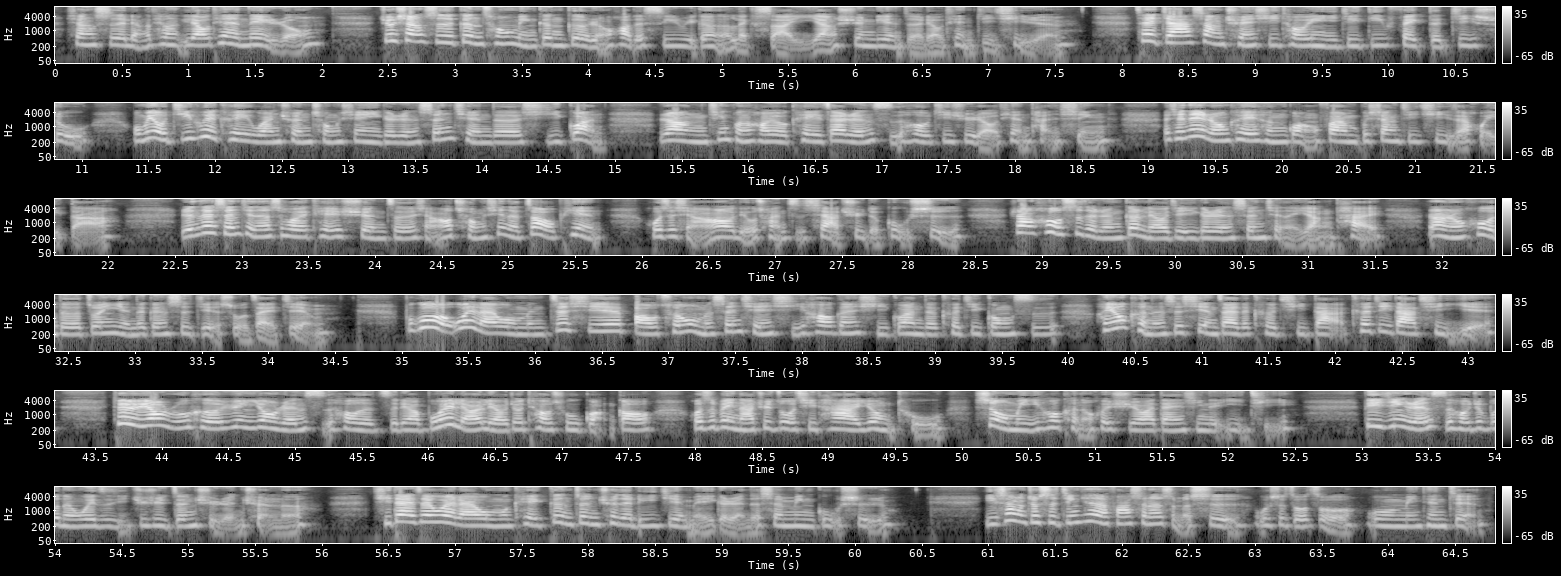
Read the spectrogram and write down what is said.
像是聊天聊天的内容。就像是更聪明、更个人化的 Siri 跟 Alexa 一样，训练着聊天机器人，再加上全息投影以及 Deepfake 的技术，我们有机会可以完全重现一个人生前的习惯，让亲朋好友可以在人死后继续聊天谈心，而且内容可以很广泛，不像机器在回答。人在生前的时候，也可以选择想要重现的照片，或是想要流传之下去的故事，让后世的人更了解一个人生前的样态。让人获得尊严的跟世界说再见。不过，未来我们这些保存我们生前喜好跟习惯的科技公司，很有可能是现在的科技大科技大企业。对于要如何运用人死后的资料，不会聊一聊就跳出广告，或是被拿去做其他的用途，是我们以后可能会需要担心的议题。毕竟，人死后就不能为自己继续争取人权了。期待在未来，我们可以更正确的理解每一个人的生命故事。以上就是今天的发生了什么事。我是左左，我们明天见。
